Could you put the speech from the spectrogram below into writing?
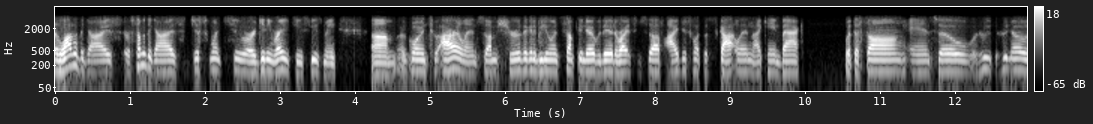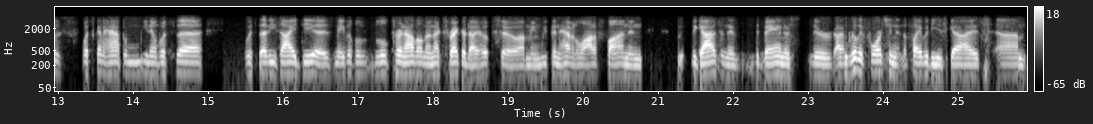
a lot of the guys, or some of the guys, just went to, or are getting ready to, excuse me, um, are going to Ireland. So I'm sure they're going to be doing something over there to write some stuff. I just went to Scotland. I came back with a song, and so who who knows what's going to happen? You know, with the with these ideas, maybe they'll, they'll turn out on the next record. I hope so. I mean, we've been having a lot of fun and the guys in the the band are they're I'm really fortunate to play with these guys. Um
